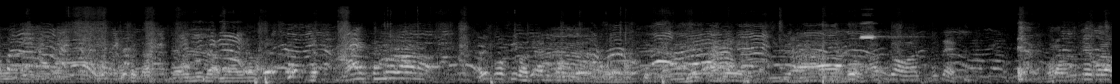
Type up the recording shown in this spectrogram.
Aku, aku kawan putih. Bola putih, kan.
